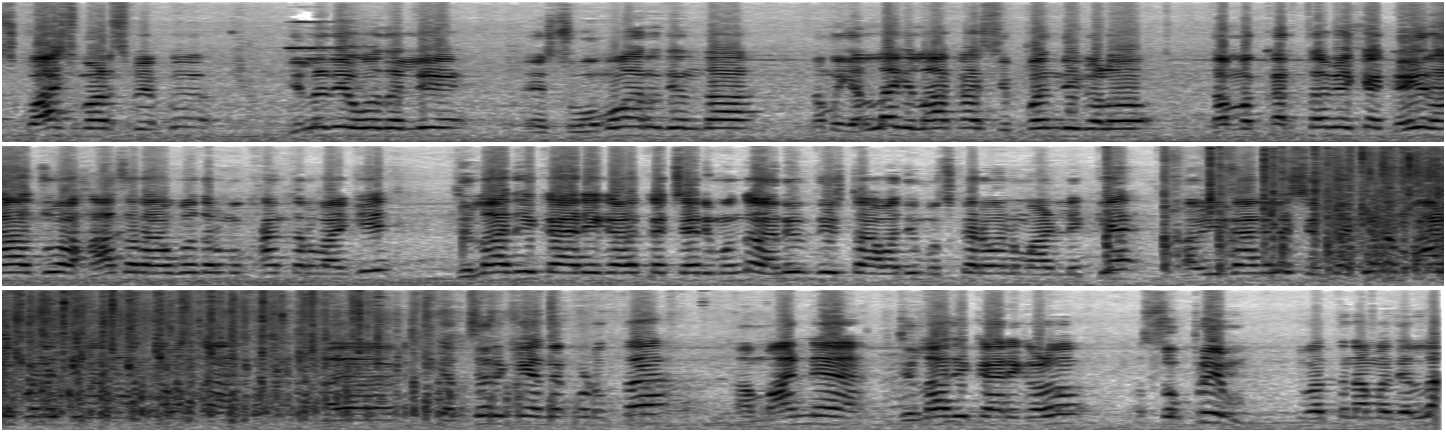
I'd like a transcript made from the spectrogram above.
ಸ್ಕ್ವಾಶ್ ಮಾಡಿಸ್ಬೇಕು. ಇಲ್ಲದೆ ಹೋದಲ್ಲಿ ಸೋಮವಾರದಿಂದ ನಮ್ಮ ಎಲ್ಲ ಇಲಾಖಾ ಸಿಬ್ಬಂದಿಗಳು ತಮ್ಮ ಕರ್ತವ್ಯಕ್ಕೆ ಗೈರು ಹಾಜು ಹಾಜರಾಗುವುದರ ಮುಖಾಂತರವಾಗಿ ಜಿಲ್ಲಾಧಿಕಾರಿಗಳ ಕಚೇರಿ ಮುಂದೆ ಅನಿರ್ದಿಷ್ಟ ಅವಧಿ ಮುಷ್ಕರವನ್ನು ಮಾಡಲಿಕ್ಕೆ ನಾವು ಈಗಾಗಲೇ ಸಿದ್ಧತೆಯನ್ನು ಮಾಡಿಕೊಂಡಿದ್ದೀವಿ ಅನ್ನುವಂಥ ಎಚ್ಚರಿಕೆಯನ್ನು ಕೊಡುತ್ತಾ ಮಾನ್ಯ ಜಿಲ್ಲಾಧಿಕಾರಿಗಳು, ಸುಪ್ರೀಂ, ಇವತ್ತು ನಮ್ಮದೆಲ್ಲ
